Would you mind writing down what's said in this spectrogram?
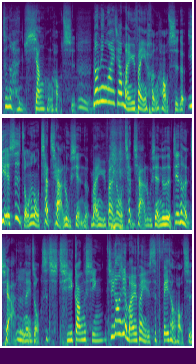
真的很香，很好吃。嗯，然后另外一家鳗鱼饭也很好吃的，也是走那种恰恰路线的鳗鱼饭，那种恰恰路线，就是煎的很恰的那种，嗯、是齐冈星，齐冈星的鳗鱼饭也是非常好吃。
